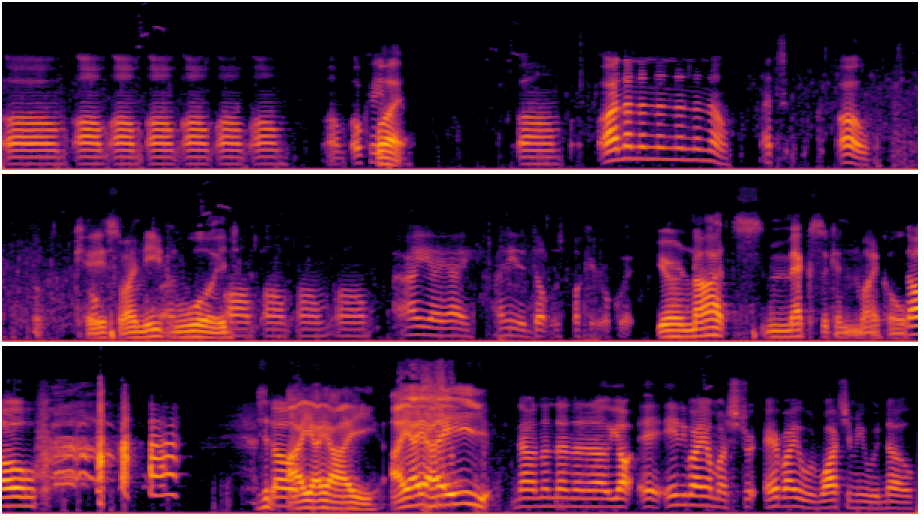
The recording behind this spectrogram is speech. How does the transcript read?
Um, um, um, um, um, um, um, um, okay. What? Um, oh, no, no, no, no, no, no. That's, oh. Okay, so I need Uh, wood. Um, um, um, um, ay, ay, ay. I need to dump this bucket real quick. You're not Mexican, Michael. No. You said no. ay ay ay ay ay ay. No, no, no, no, no. Y'all, anybody on my street, everybody would watching me would know.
